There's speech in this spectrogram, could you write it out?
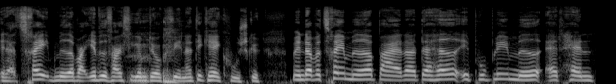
eller tre medarbejdere, jeg ved faktisk ikke, om det var kvinder, det kan jeg ikke huske, men der var tre medarbejdere, der havde et problem med, at han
